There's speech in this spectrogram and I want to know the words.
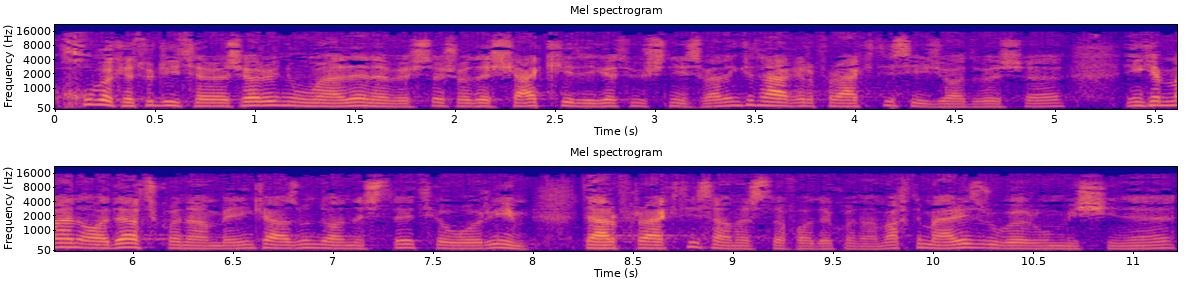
خوبه که تو literature این اومده نوشته شده شکی دیگه توش نیست. ولی اینکه تغییر practice ایجاد بشه اینکه من عادت کنم به اینکه از اون دانسته تئوریم در practice هم استفاده کنم. وقتی مریض رو به رو میشینه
